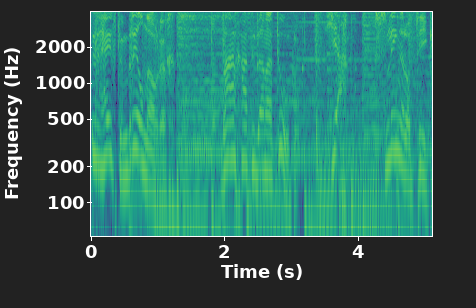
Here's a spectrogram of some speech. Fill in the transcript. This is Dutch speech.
U heeft een bril nodig. Waar gaat u dan naartoe? Ja, slingeroptiek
